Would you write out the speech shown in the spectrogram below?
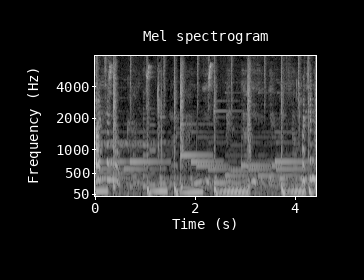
ฟัดสนุกค่ะ ฟัดสนุก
